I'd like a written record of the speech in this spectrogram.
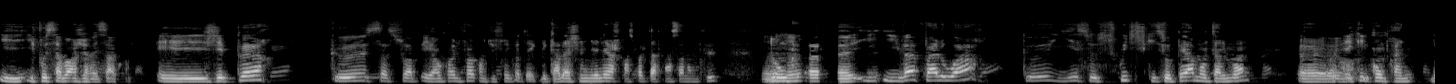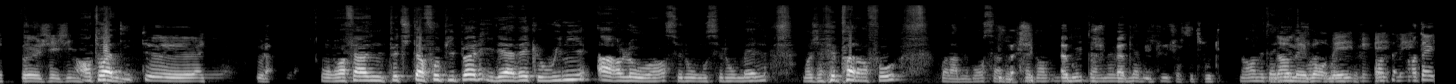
il, il faut savoir gérer ça. Quoi. Et j'ai peur que ça soit et encore une fois quand tu fréquentes avec les Kardashian Jenner je pense pas que tu apprends ça non plus donc Mhm. euh, il, il va falloir qu'il y ait ce switch qui s'opère mentalement euh, et qu'ils comprennent donc euh, j'ai une Antoine. petite euh, On va faire une petite info people. Il est avec Winnie Harlow, hein, selon selon Mel. Moi, j'avais pas l'info. Voilà, mais bon, c'est à peu Bah, près dans, ah bon, dans je le suis même pas bon du tout sur ces trucs Non, mais Non, mais bon, mais, mais, quand t'as mais- quand t'as-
